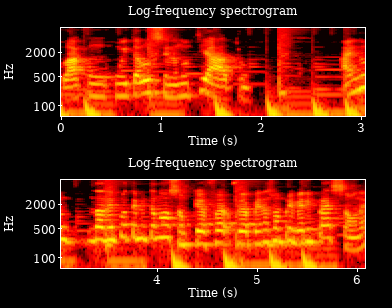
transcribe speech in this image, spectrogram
Lá com, com Ita Lucena, no teatro. Aí não, não dá nem pra ter muita noção, porque foi, foi apenas uma primeira impressão, né?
